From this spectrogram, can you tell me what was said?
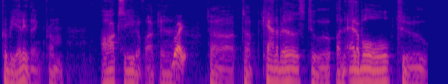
could be anything from oxy to fucking Right. to to cannabis to an edible to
